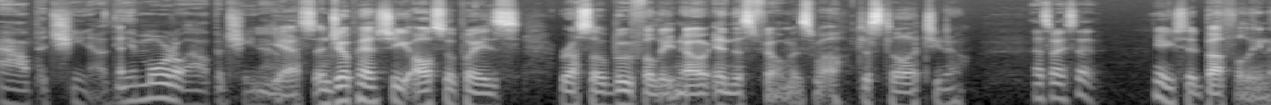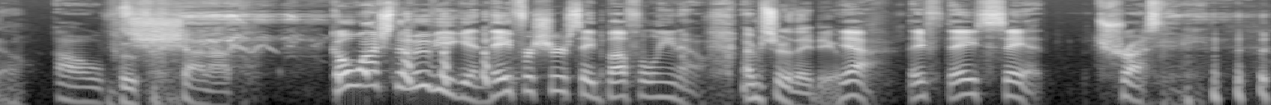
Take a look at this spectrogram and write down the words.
Al Pacino, the immortal Al Pacino. Yes, and Joe Pesci also plays Russell Buffalino in this film as well. Just to let you know. That's what I said. Yeah, you said Buffalino. Oh, shut up. Go watch the movie again. They for sure say Buffalino. I'm sure they do. Yeah, they they say it. Trust me.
